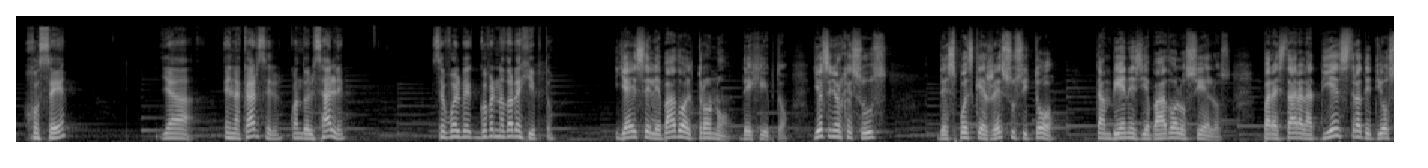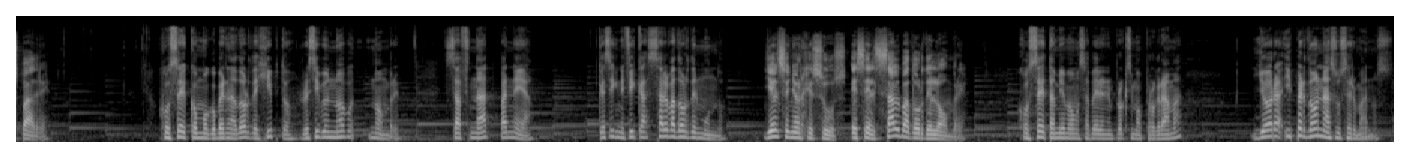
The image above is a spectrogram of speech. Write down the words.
José, ya en la cárcel, cuando él sale, se vuelve gobernador de Egipto. Ya es elevado al trono de Egipto. Y el Señor Jesús, después que resucitó, también es llevado a los cielos para estar a la diestra de Dios Padre. José, como gobernador de Egipto, recibe un nuevo nombre, Safnat Panea, que significa Salvador del mundo. Y el Señor Jesús es el Salvador del hombre. José, también vamos a ver en el próximo programa, llora y perdona a sus hermanos.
